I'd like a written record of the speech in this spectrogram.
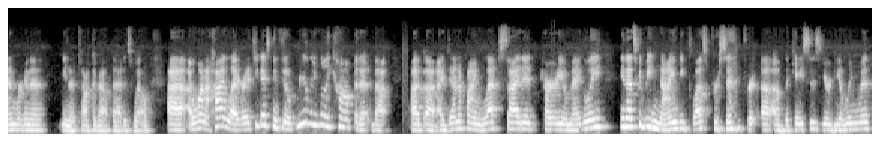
And we're going to, you know, talk about that as well. Uh, I want to highlight, right, if you guys can feel really, really confident about identifying left-sided cardiomegaly, you know, that's going to be 90 plus percent for, uh, of the cases you're dealing with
